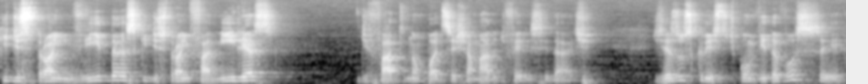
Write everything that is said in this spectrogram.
que destroem vidas, que destroem famílias, de fato não pode ser chamado de felicidade. Jesus Cristo te convida você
